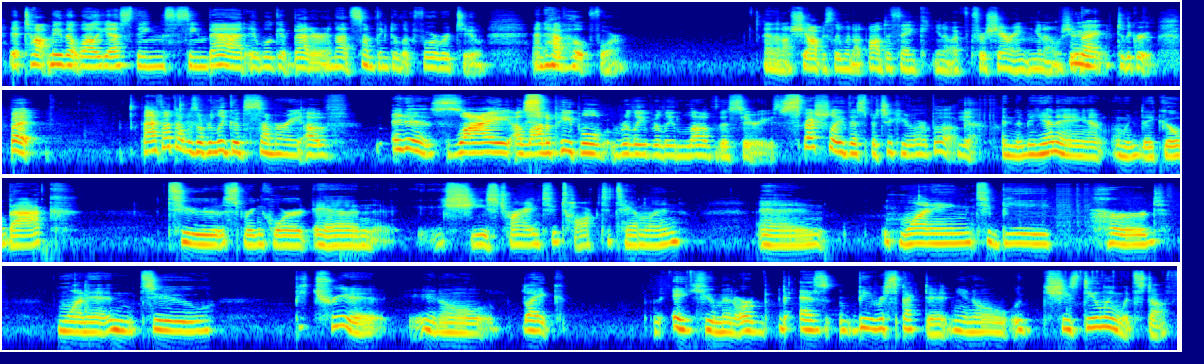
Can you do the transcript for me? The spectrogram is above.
It taught me that while yes things seem bad, it will get better, and that's something to look forward to and have hope for. And then she obviously went on to thank, you know, for sharing, you know, sharing Right. to the group. But I thought that was a really good summary of It is. why a lot of people really, really love this series. Especially this particular book. Yeah. in the beginning uh, when they go back to spring court and she's trying to talk to tamlin and wanting to be heard wanting to be treated you know like a human or as be respected you know she's dealing with stuff.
